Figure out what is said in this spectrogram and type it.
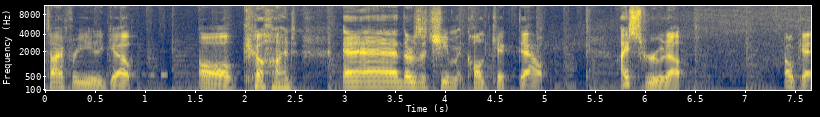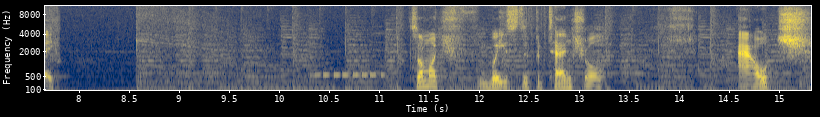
Time for you to go. Oh, God. And there's an achievement called Kicked Out. I screwed up. Okay. So much wasted potential. Ouch.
